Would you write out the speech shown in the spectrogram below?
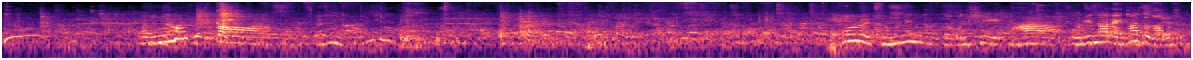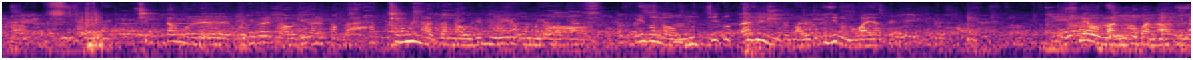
음, 너무 맛있다. 오늘 주문했는 그 음식 다 우리나라에 가져가고 싶다. 식당을 어디 갈까 어디 갈까 막 고민하잖아 우리 해외에 오면 이거는 묻지도 따지지도 말고 이 집은 와야 돼. 새우 만두가 나왔는데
